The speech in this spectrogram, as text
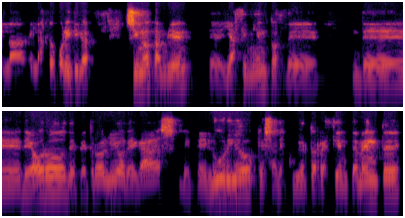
la, geopolítica, sino también eh, yacimientos de, de, oro, de petróleo, de gas, de telurio, que se ha descubierto recientemente,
